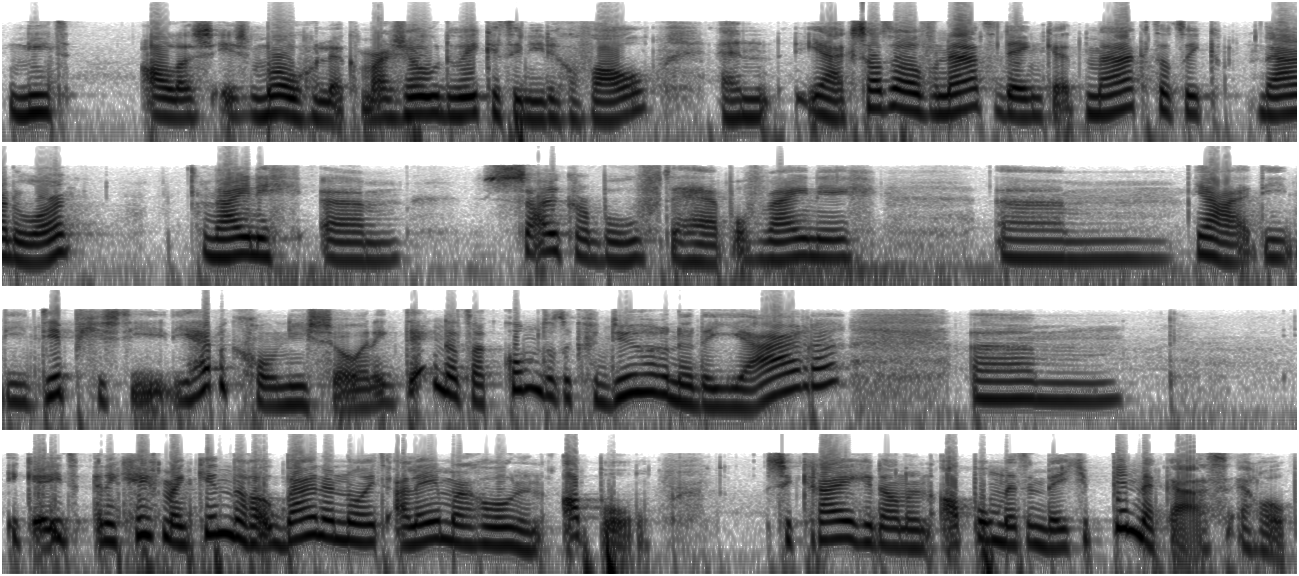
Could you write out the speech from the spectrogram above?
niet alles is mogelijk, maar zo doe ik het in ieder geval. En ja, ik zat erover na te denken. Het maakt dat ik daardoor weinig um, suikerbehoefte heb of weinig ja, die, die dipjes, die, die heb ik gewoon niet zo. En ik denk dat dat komt dat ik gedurende de jaren. Um, ik eet en ik geef mijn kinderen ook bijna nooit alleen maar gewoon een appel. Ze krijgen dan een appel met een beetje pindakaas erop.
